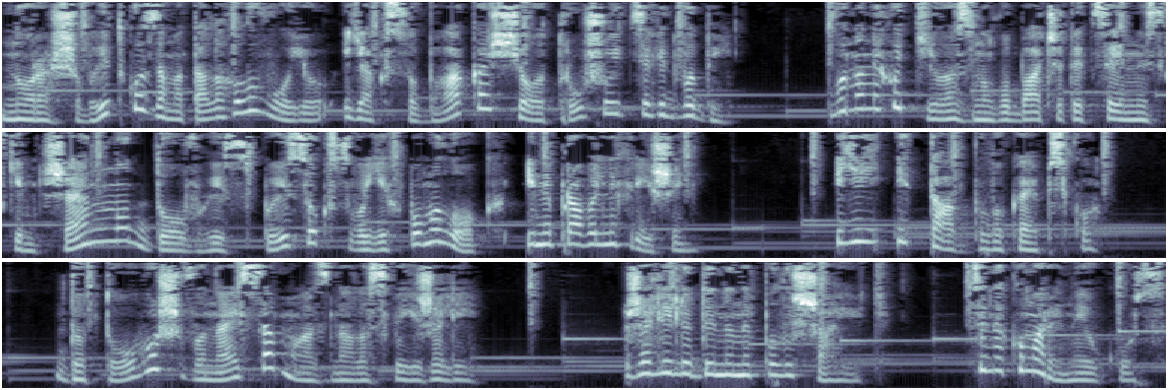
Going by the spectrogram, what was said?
Нора швидко замотала головою, як собака, що отрушується від води. Вона не хотіла знову бачити цей нескінченно довгий список своїх помилок і неправильних рішень. Їй і так було кепсько. До того ж, вона й сама знала свої жалі. Жалі людину не полишають, це не комариний укус,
